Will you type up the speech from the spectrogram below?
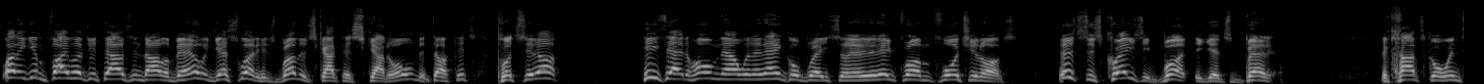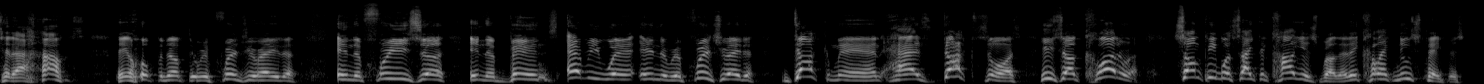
Well, they give him $500,000 bail, and guess what? His brother's got the scuttle, the ducats, puts it up. He's at home now with an ankle bracelet. It ain't from Fortunoff's. This is crazy, but it gets better. The cops go into the house. They open up the refrigerator, in the freezer, in the bins, everywhere in the refrigerator. Duckman has duck sauce. He's a clutterer. Some people, it's like the Collyer's brother. They collect newspapers.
